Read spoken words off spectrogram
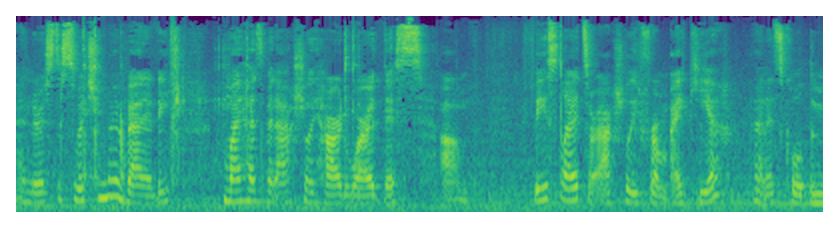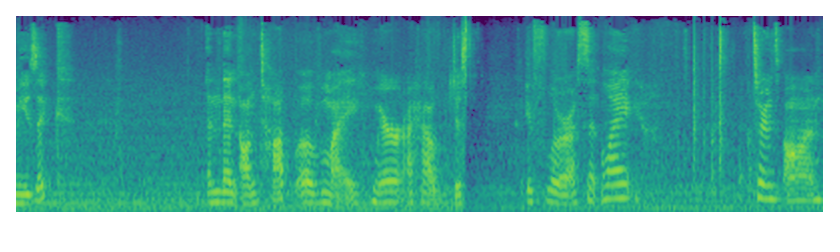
and there's the switch in my vanity my husband actually hardwired this um, these lights are actually from Ikea and it's called the Musik. And then on top of my mirror I have just a fluorescent light that turns on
